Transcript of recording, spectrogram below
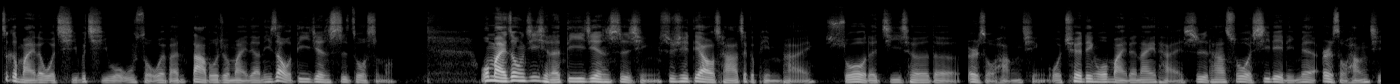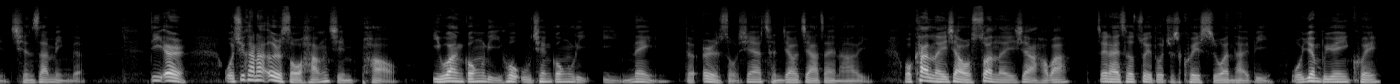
这个买了我骑不骑我无所谓，反正大多就卖掉。你知道我第一件事做什么？我买重机前的第一件事情是去调查这个品牌所有的机车的二手行情，我确定我买的那一台是它所有系列里面二手行情前三名的。第二，我去看它二手行情跑一万公里或五千公里以内的二手，现在成交价在哪里？我看了一下，我算了一下，好吧，这台车最多就是亏十万台币。我愿不愿意亏？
